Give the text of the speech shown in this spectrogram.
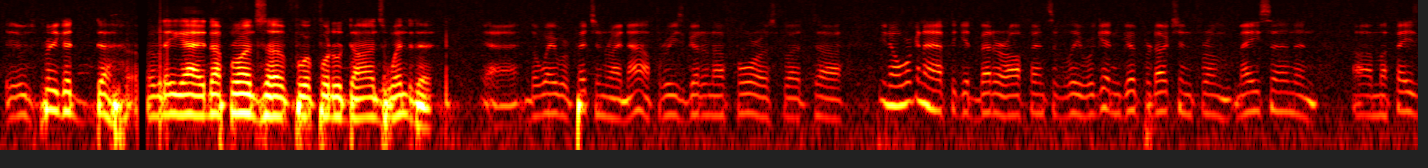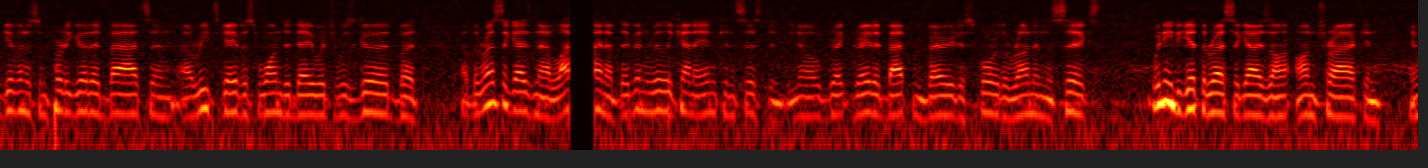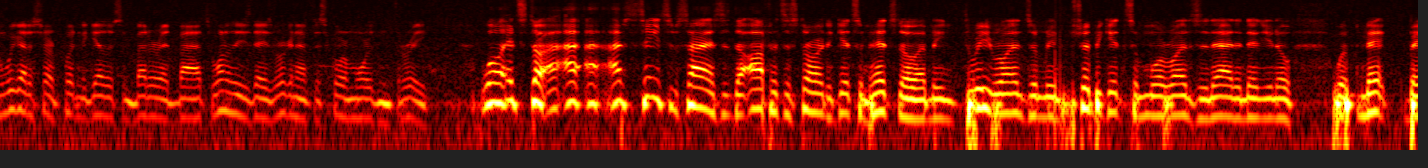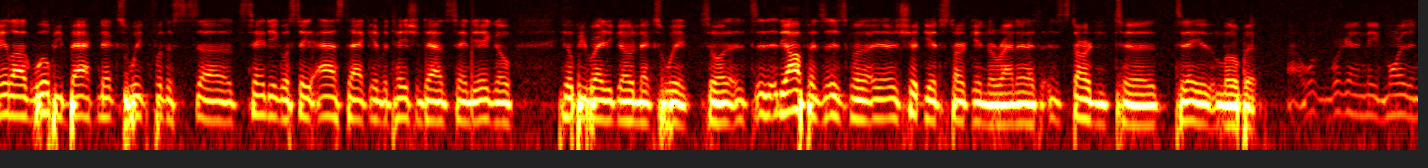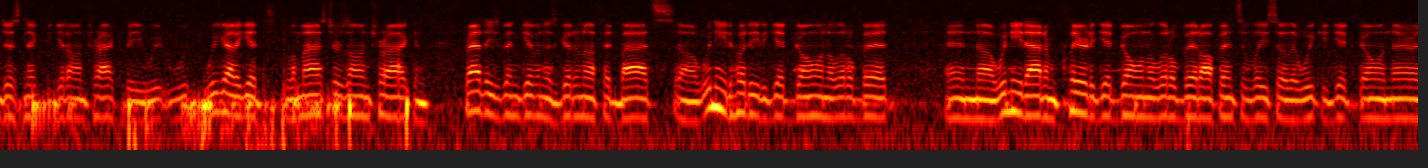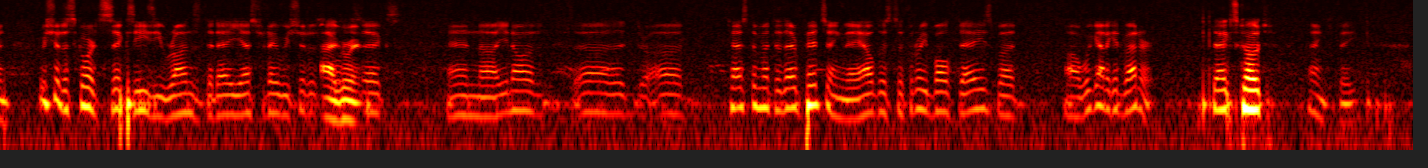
it was pretty good. Uh, they got enough runs uh, for for the Dons win today. Yeah, the way we're pitching right now, three's good enough for us, but. Uh, you know, we're going to have to get better offensively. We're getting good production from Mason and uh, Maffei's given us some pretty good at bats, and uh, Reitz gave us one today, which was good. But uh, the rest of the guys in that lineup, they've been really kind of inconsistent. You know, great great at bat from Berry to score the run in the sixth. We need to get the rest of the guys on, on track, and, and we got to start putting together some better at bats. One of these days, we're going to have to score more than three. Well, it's I, I I've seen some signs that the offense is starting to get some hits though. I mean, three runs. I mean, should be getting some more runs than that, and then you know with Nick Balog will be back next week for the uh, San Diego State Aztec invitation down in San Diego. He'll be ready to go next week. So the offense is going to it should get start getting around, and it's starting to today a little bit. Uh, we're, going to need more than just Nick to get on track. B. We we, we got to get Lemasters on track, and Bradley's been giving us good enough at bats. Uh, we need Hoodie to get going a little bit and uh, we need Adam Clear to get going a little bit offensively so that we could get going there. And we should have scored six easy runs today. Yesterday we should have scored six. And uh, you know, uh, uh, testament to their pitching. They held us to three both days, but uh, we got to get better. Thanks, Coach. Thanks, Pete.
